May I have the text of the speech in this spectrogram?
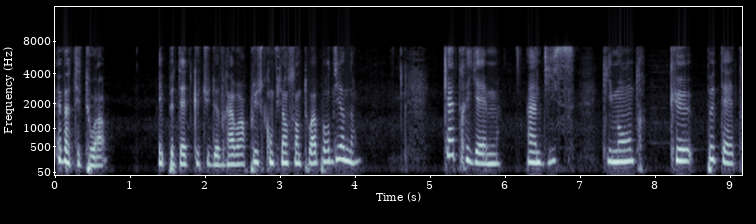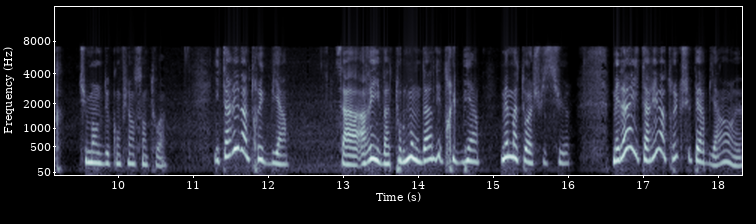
Eh ben, tais-toi. Et peut-être que tu devrais avoir plus confiance en toi pour dire non. Quatrième indice qui montre que peut-être tu manques de confiance en toi il t'arrive un truc bien. Ça arrive à tout le monde, hein, des trucs bien. Même à toi, je suis sûre. Mais là, il t'arrive un truc super bien. Euh,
